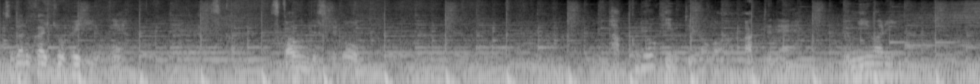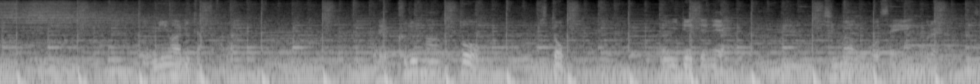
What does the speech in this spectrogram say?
の津軽海峡フェリーをね使うんですけどパック料金っていうのがあってね海割り海割りだったかな。これ車と人を入れてね1万5000円ぐらいなんです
